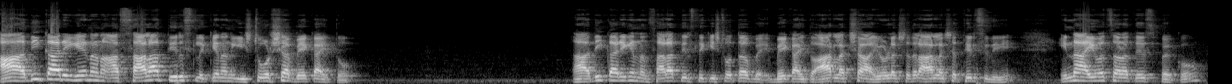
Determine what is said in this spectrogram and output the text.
ಆ ಅಧಿಕಾರಿಗೆ ನಾನು ಆ ಸಾಲ ತೀರಿಸಲಿಕ್ಕೆ ನನಗೆ ಇಷ್ಟು ವರ್ಷ ಬೇಕಾಯಿತು. ಆ ಅಧಿಕಾರಿಗೆ ನಾನು ಸಾಲ ತೀರಿಸ್ಲಿಕ್ಕೆ ಇಷ್ಟು ಹೊತ್ತ ಬೇಕಾಯಿತು. ಆರು ಲಕ್ಷ, ಏಳು ಲಕ್ಷದಲ್ಲಿ ಆರು ಲಕ್ಷ ತೀರಿಸಿದ್ದೀನಿ ಇನ್ನೂ ಐವತ್ತು ಸಾವಿರ ತೀರಿಸ್ಬೇಕು.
